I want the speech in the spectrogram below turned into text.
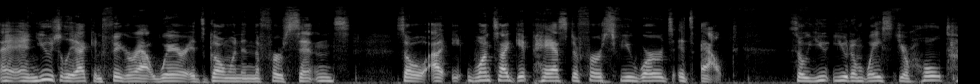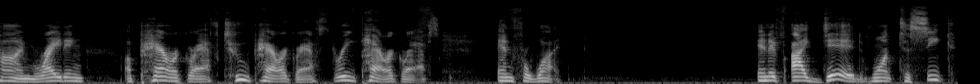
And usually I can figure out where it's going in the first sentence. So I, once I get past the first few words, it's out. So you you don't waste your whole time writing a paragraph, two paragraphs, three paragraphs, and for what? And if I did want to seek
